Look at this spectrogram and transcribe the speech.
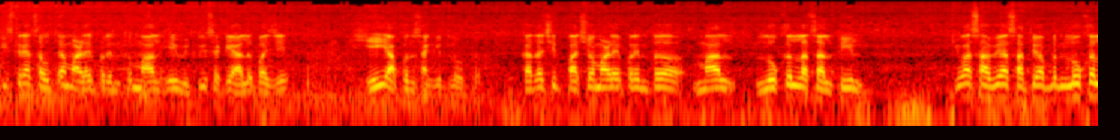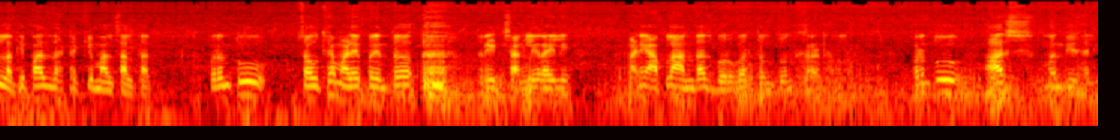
तिसऱ्या चौथ्या माळेपर्यंत माल हे विक्रीसाठी आलं पाहिजे हेही आपण सांगितलं होतं. कदाचित पाचव्या माळेपर्यंत माल लोकलला चालतील किंवा सहाव्या सातव्या पण लोकलला ते पाच दहा टक्के माल चालतात. परंतु चौथ्या माळेपर्यंत रेट चांगले राहिले आणि आपला अंदाज बरोबर तंतोतंत खरा ठरला. परंतु आज मंदी झाली.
